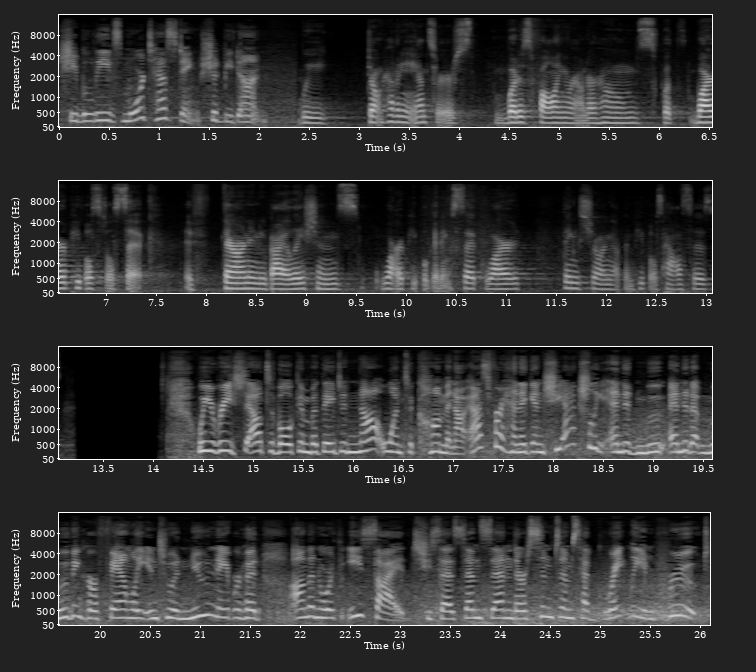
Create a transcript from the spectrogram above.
She believes more testing should be done. We don't have any answers. What is falling around our homes? What, why are people still sick? If there aren't any violations, why are people getting sick? Why are things showing up in people's houses? We reached out to Vulcan, but they did not want to comment. Now, as for Henagan, she actually ended, ended up moving her family into a new neighborhood on the northeast side. She says since then, their symptoms have greatly improved.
